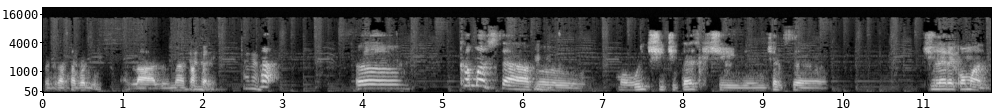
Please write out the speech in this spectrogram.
Pentru asta vorbim, la lumea da, cafelei. Da. da. da. Uh, cam astea uh, mă uit și citesc și încerc să și le recomand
